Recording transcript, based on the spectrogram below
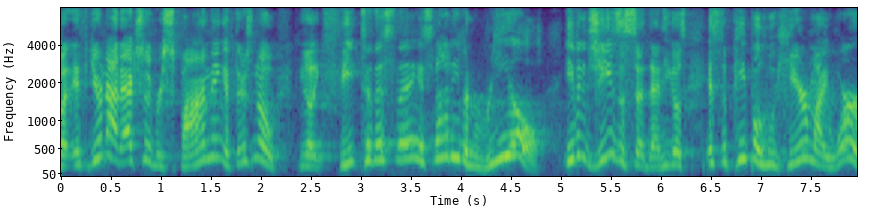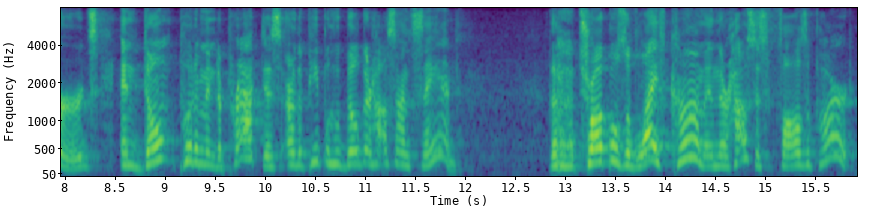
but if you're not actually responding, if there's no you know, like feet to this thing, it's not even real. Even Jesus said that. He goes, It's the people who hear my words and don't put them into practice are the people who build their house on sand. The troubles of life come and their house just falls apart.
